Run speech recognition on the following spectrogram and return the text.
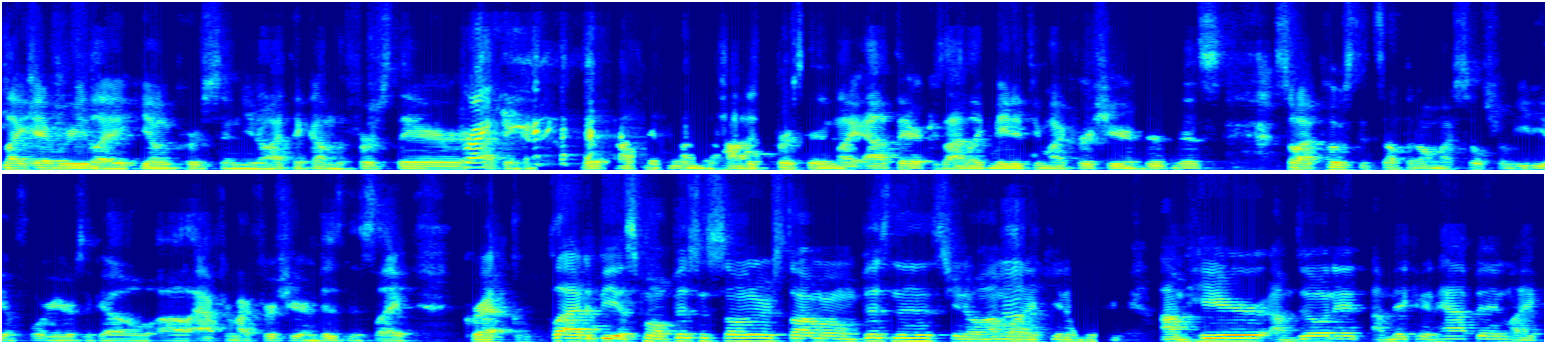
like every like young person, you know, I think I'm the first there. Right. I think, I think I'm the hottest person like out there because I like made it through my first year in business. So I posted something on my social media four years ago uh, after my first year in business, like glad to be a small business owner, start my own business. You know, I'm uh-huh. like, you know, I'm here, I'm doing it, I'm making it happen. Like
